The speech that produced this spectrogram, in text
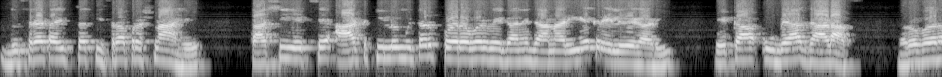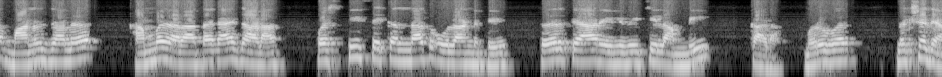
दुसऱ्या टाईपचा तिसरा प्रश्न आहे. ताशी एकशे आठ किलोमीटर पर अवर वेगाने जाणारी एक रेल्वे गाडी एका उभ्या झाडात बरोबर? माणूस झालं खांब झाला आता काय झाडात? पस्तीस सेकंदात ओलांडते तर त्या रेल्वेची लांबी काढा बरोबर? लक्ष द्या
